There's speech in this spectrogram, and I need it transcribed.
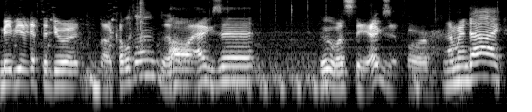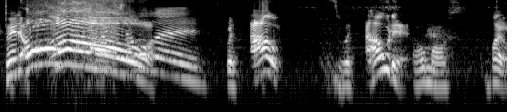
Maybe you have to do it a couple times. Oh, know. exit. Ooh, what's the exit for? I'm gonna die. Gonna- oh! Oh! Without, without it. Almost. Wait,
